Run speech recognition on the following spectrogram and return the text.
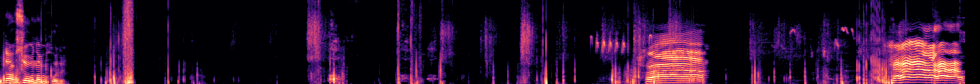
Да, все, вона виходить. Ха! Ха!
